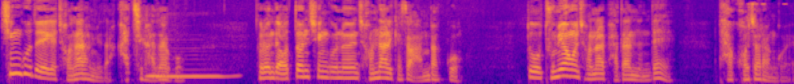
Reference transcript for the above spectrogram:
친구들에게 전화를 합니다. 같이 가자고. 음. 그런데 어떤 친구는 전화를 계속 안 받고 또 두 명은 전화를 받았는데 다 거절한 거예요.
